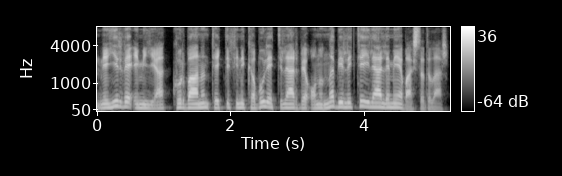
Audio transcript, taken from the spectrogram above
Nehir ve Emilia, kurbağanın teklifini kabul ettiler ve onunla birlikte ilerlemeye başladılar.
